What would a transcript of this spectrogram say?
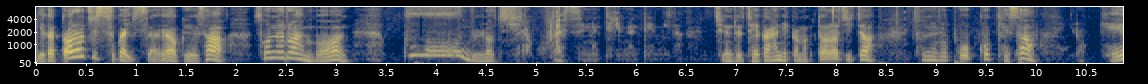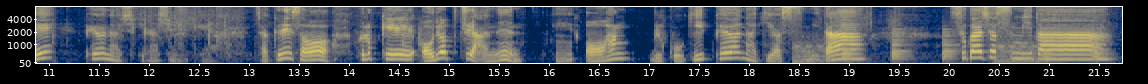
얘가 떨어질 수가 있어요. 그래서 손으로 한번 꾹 눌러주시라고 말씀을 드리면 됩니다. 지금도 제가 하니까 막 떨어지죠? 손으로 꾹꾹 해서 이렇게 표현하시길 하시면 돼요. 자, 그래서 그렇게 어렵지 않은 예, 어항 물고기 표현하기였습니다. 수고하셨습니다.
